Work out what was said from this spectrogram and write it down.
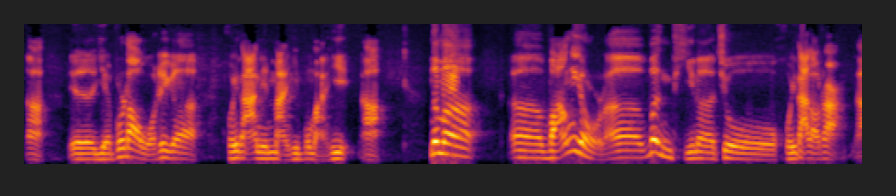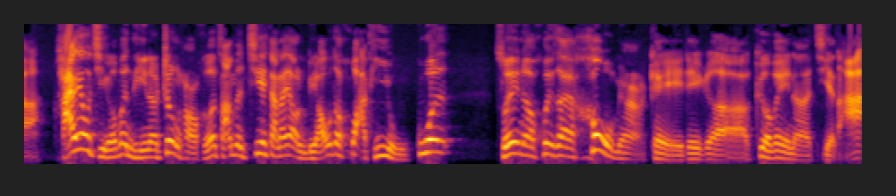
啊！呃，也不知道我这个回答您满意不满意啊？那么，呃，网友的问题呢，就回答到这儿啊。还有几个问题呢，正好和咱们接下来要聊的话题有关。所以呢，会在后面给这个各位呢解答，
